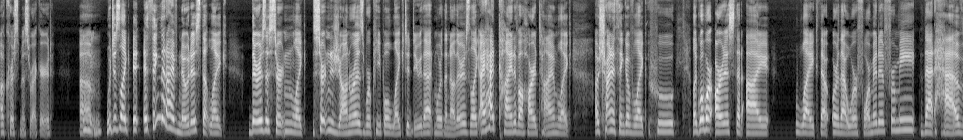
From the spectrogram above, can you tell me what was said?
a Christmas record. Um, Mhm. Which is like a, a thing that I've noticed that like there is a certain like certain genres where people like to do that more than others. Like I had kind of a hard time like I was trying to think of like who like what were artists that I like that or that were formative for me that have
